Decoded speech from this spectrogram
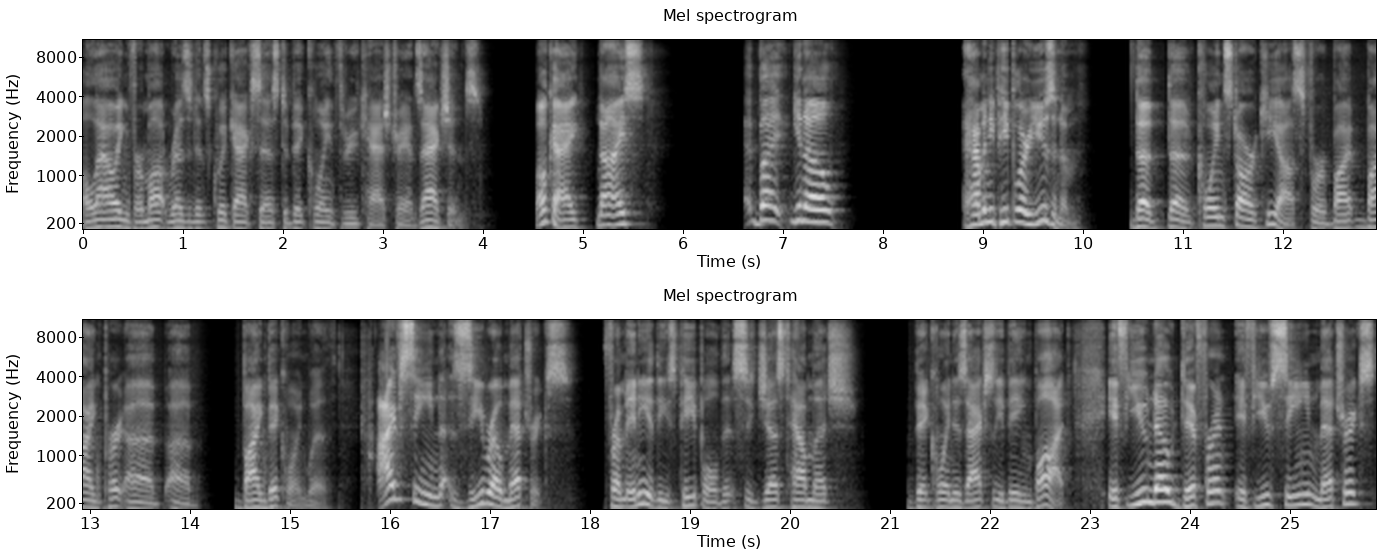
allowing Vermont residents quick access to Bitcoin through cash transactions. Okay, nice. But, you know, how many people are using them? The the Coinstar kiosks for buy, buying per, uh, uh, buying Bitcoin with. I've seen zero metrics from any of these people that suggest how much Bitcoin is actually being bought. If you know different, if you've seen metrics,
